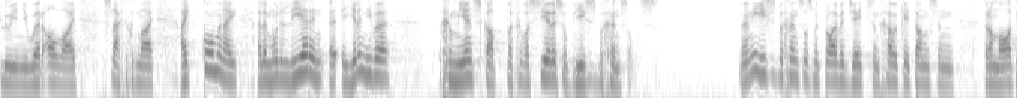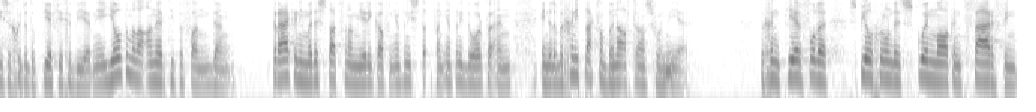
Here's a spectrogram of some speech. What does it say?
vloei en jy hoor al daai slegte goed, maar hy, hy kom en hy hulle modelleer 'n 'n hele nuwe gemeenskap wat gebaseer is op Jesus beginsels. Nou nie Jesus beginsels met private jets en goue ketTINGS en dramatiese goed wat op TV gebeur nie, heeltemal 'n ander tipe van ding. Trek in die middestad van Amerika van een van die van een van die dorpe in en hulle begin die plek van binne af transformeer begin kleurvolle speelgronde skoonmaak en verf en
